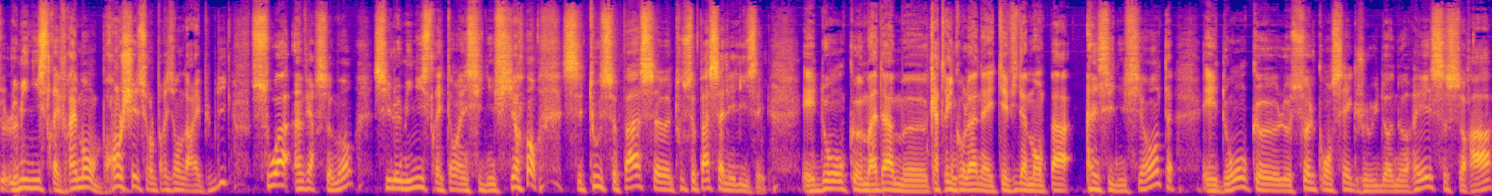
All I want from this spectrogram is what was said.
le ministre est vraiment branché sur le président de la République, soit inversement, si le ministre étant insignifiant, c'est tout se passe, euh, tout se passe à l'Élysée. Et donc, euh, Madame euh, Catherine Colonna n'est évidemment pas insignifiante, et donc le seul conseil que je lui donnerai, ce sera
